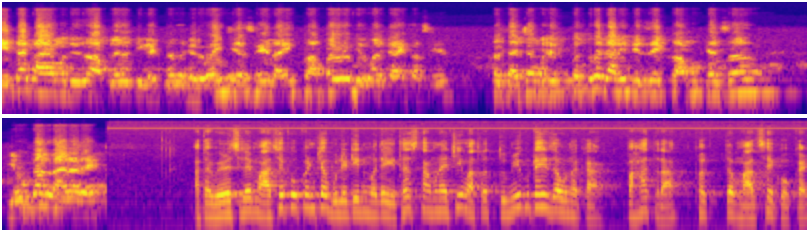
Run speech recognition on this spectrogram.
येत्या काळामध्ये जर आपल्याला ती घटना जर घडवायची असेल आणि प्राबल्य निर्माण करायचं असेल तर त्याच्यामध्ये पत्रकारितेचं एक प्रामुख्याचं योगदान राहणार आहे. आता वेळ झाले माझे कोकणच्या बुलेटिनमध्ये इथंच थांबण्याची मात्र तुम्ही कुठेही जाऊ नका. पाहत राहा फक्त माझे कोकण.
